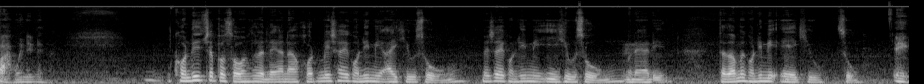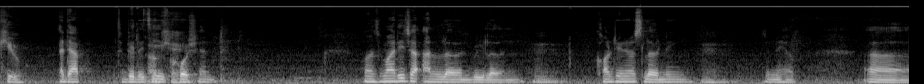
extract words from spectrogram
ฝากไว้นิดหนึ่ง คนที่จะประสบความสำเร็จในอนาคต ไม่ใช่คนที่มี IQ สูง ไม่ใช่คนที่มี EQ สูงเหมือนในอดีต แต่ต้องเป็นคนที่มี AQ สูง AQ adaptability โอเค quotient ความสามารถที่จะ unlearn relearn continuous learning ใช่ไหมครับเอ่อ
